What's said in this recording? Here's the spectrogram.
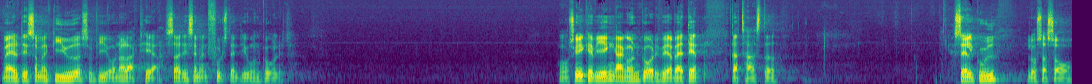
med alt det, som er givet og som vi er underlagt her, så er det simpelthen fuldstændig uundgåeligt. Og måske kan vi ikke engang undgå det ved at være den, der tager afsted. Selv Gud lå sig sove.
